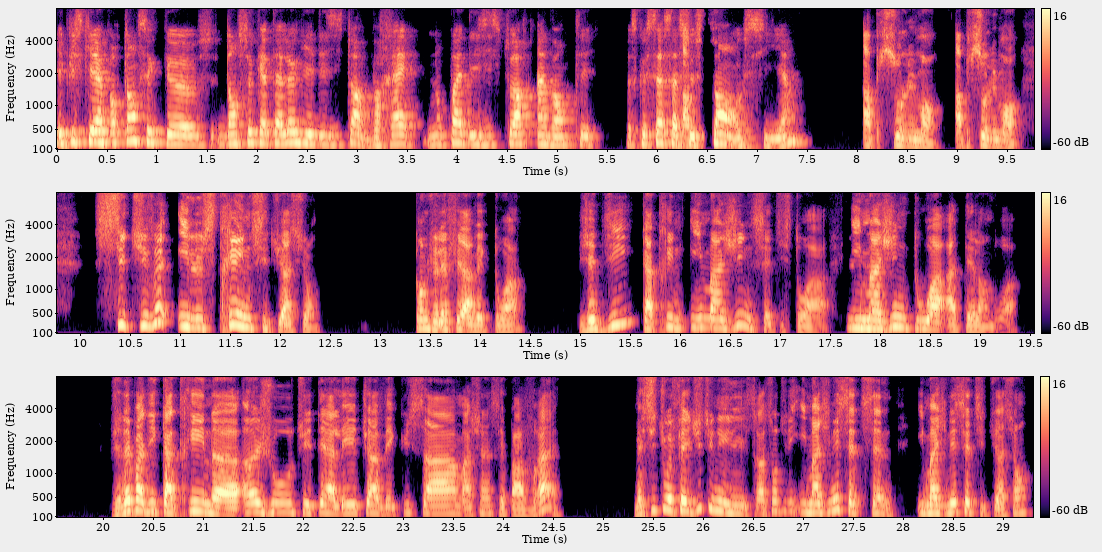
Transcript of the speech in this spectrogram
et puis ce qui est important, c'est que dans ce catalogue, il y ait des histoires vraies, non pas des histoires inventées. Parce que ça, ça se sent aussi. Hein. Absolument, absolument. Si tu veux illustrer une situation, comme je l'ai fait avec toi, j'ai dit, Catherine, imagine cette histoire. Mm. Imagine-toi à tel endroit. Je n'ai pas dit, Catherine, euh, un jour, tu étais allé, tu as vécu ça, machin, c'est pas vrai. Mais si tu veux faire juste une illustration, tu dis, imaginez cette scène, imaginez cette situation,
